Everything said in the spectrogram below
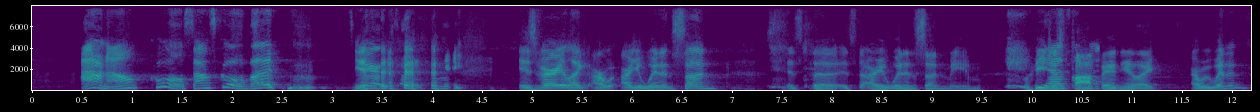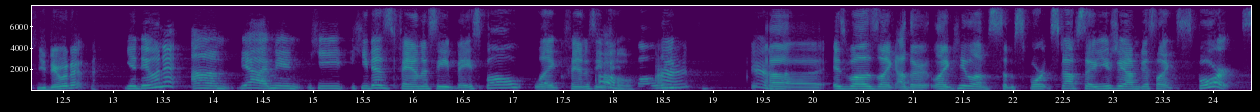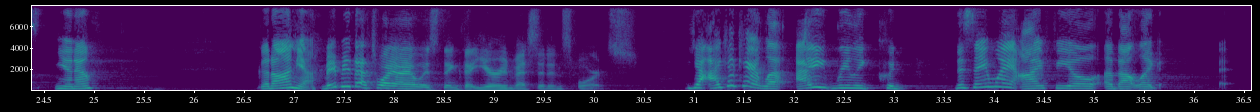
I don't know. Cool. Sounds cool, but it's Yeah. very exciting for me. It's very like, are are you winning, son? It's the it's the are you winning, son meme. Where you Yeah, just it's like pop in, you're like, are we winning? You doing it? You doing it? Um, yeah. I mean, he he does fantasy baseball, like fantasy Oh, baseball right. Yeah. uh, as well as like other like he loves some sports stuff. So usually I'm just like sports, you know. Good on ya. Maybe that's why I always think that you're invested in sports. Yeah, I could care less. I really could. The same way I feel about like,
